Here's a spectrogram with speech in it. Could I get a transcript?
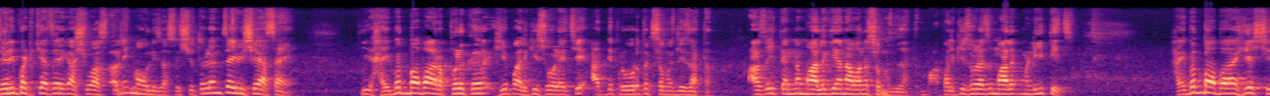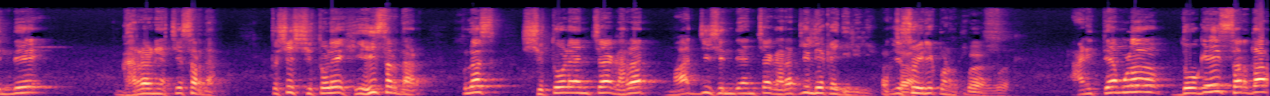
जरी पटक्याचा एक अश्व असतो आणि माऊलीचा असतो. शितोळ्यांचाही विषय असा आहे की हैबत बाबा अर्पळकर हे पालखी सोहळ्याचे आद्य प्रवर्तक समजले जातात. आजही त्यांना मालक या नावानं समजलं जातं. पालखी सोहळ्याचं मालक म्हणजे तेच हैबत बाबा हे शिंदे घराण्याचे सरदार. तसेच शितोळे हेही सरदार. प्लस शितोळ्यांच्या घरात महाजी शिंद्यांच्या घरातली लेखाई दिलेली. म्हणजे. सोयरीक पण होती. बर बर. आणि त्यामुळं दोघेही सरदार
